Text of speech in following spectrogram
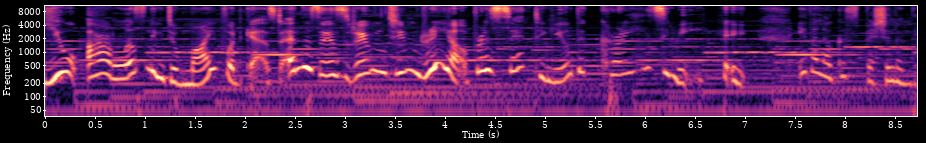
You are listening to my podcast, and this is Rim Jim Ria presenting you the crazy me. Hey, ఇవాళ ఒక స్పెషల్ ఉంది.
